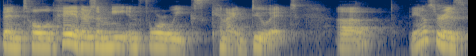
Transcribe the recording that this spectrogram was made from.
been told hey there's a meet in four weeks. Can i do it? Uh, the answer is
